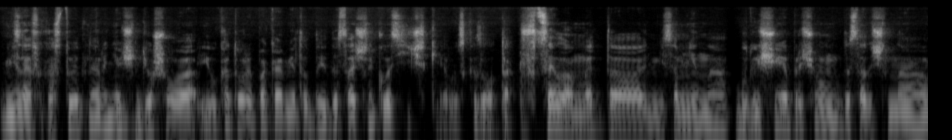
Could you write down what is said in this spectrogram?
не знаю, сколько стоит, наверное, не очень дешево, и у которой пока методы достаточно классические, я бы сказал так. В целом, это, несомненно, будущее, причем достаточно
